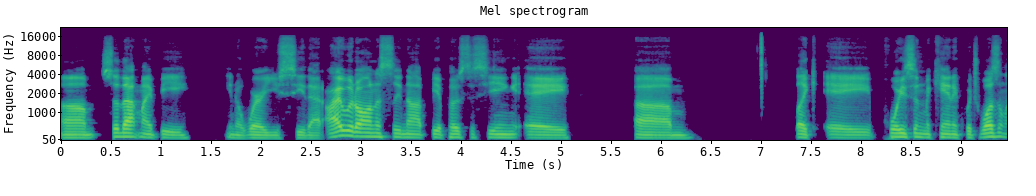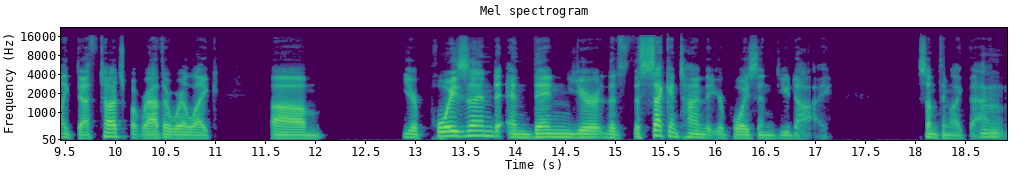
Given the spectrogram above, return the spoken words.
Um, so that might be, you know, where you see that. I would honestly not be opposed to seeing a, um, like a poison mechanic, which wasn't like death touch, but rather where like um you're poisoned and then you're the the second time that you're poisoned, you die. Something like that. Mm,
